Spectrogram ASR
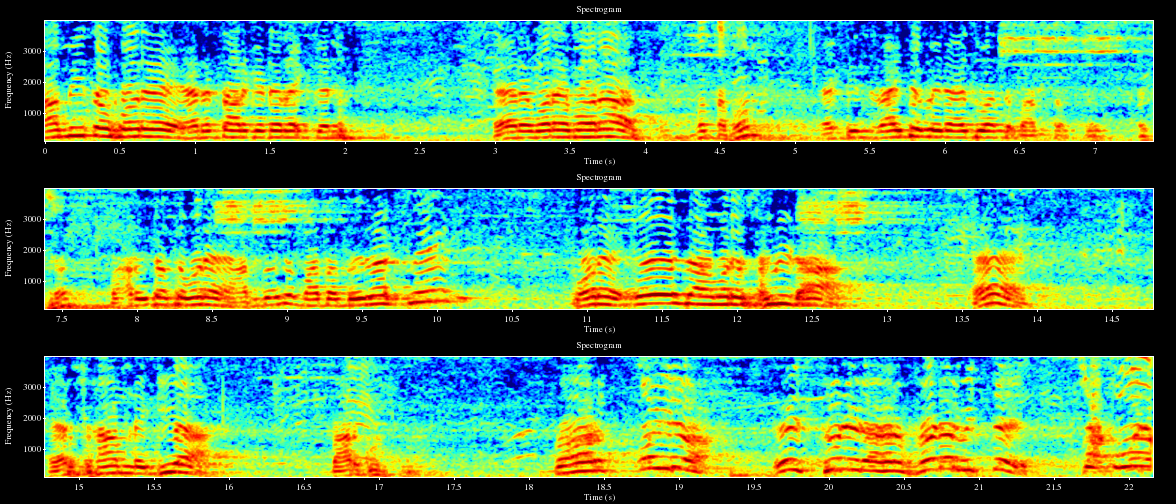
আমি তো পরে টার্গেটে রেখে নিচ্ছি পরে মহারাজ তারপর? একদিন রাইতে বেড়ে দুয়াতে আসছে আচ্ছা। পরে আমি তো মাথা ধরে রাখছি পরে এই যে আমার ছুরিটা হ্যাঁ এর সামনে গিয়া বার করছি। বার কইরা এই ছুরিটা এর ফেডের ভিতরে চট করে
